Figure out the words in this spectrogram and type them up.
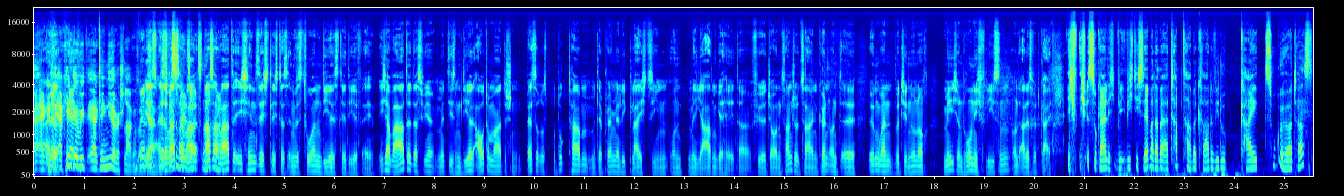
Er, er, er, klingt irgendwie, er klingt niedergeschlagen. So. Ja, also was, erwar was erwarte ich hinsichtlich des Investorendeals der DFA? Ich erwarte, dass wir mit diesem Deal automatisch ein besseres Produkt haben, mit der Premier League gleichziehen und Milliardengehälter für Jordan Sancho zahlen können und äh, irgendwann wird hier nur noch Milch und Honig fließen und alles wird geil. Ich, ich ist so geil, ich, wie, wie ich dich selber dabei ertappt habe, gerade wie du Kai zugehört hast,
